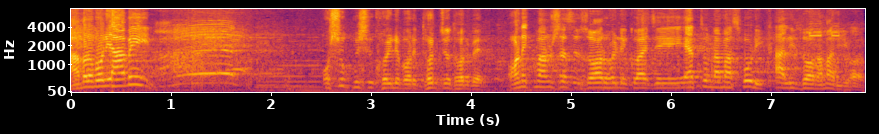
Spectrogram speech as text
আমরা বলি আমিন। অসুখ বিসুখ হইলে পরে ধৈর্য ধরবেন। অনেক মানুষ আছে, জ্বর হইলে কয় যে, এত নামাজ পড়ি, খালি জ্বর আমারই হয়।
